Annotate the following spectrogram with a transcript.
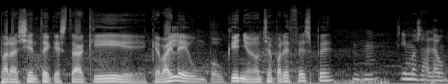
para a xente que está aquí que baile un pouquiño, non che parece, Espe? Uh -huh. Imos alón.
